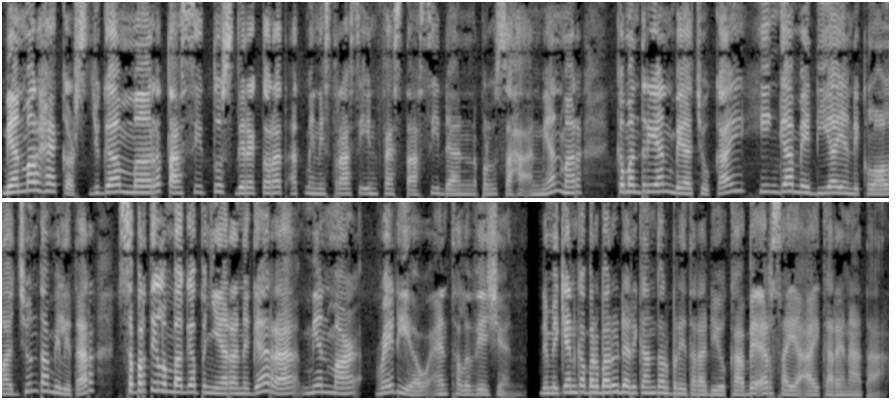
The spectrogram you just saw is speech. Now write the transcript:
Myanmar Hackers juga meretas situs Direktorat Administrasi Investasi dan Perusahaan Myanmar, Kementerian Bea Cukai, hingga media yang dikelola junta militer seperti lembaga penyiaran negara Myanmar Radio and Television. Demikian kabar baru dari kantor Berita Radio KBR, saya Aika Renata.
